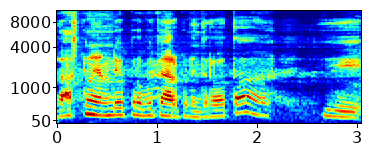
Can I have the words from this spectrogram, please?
రాష్ట్రం ఎన్డీ ప్రభుత్వం ఏర్పడిన తర్వాత ఈ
